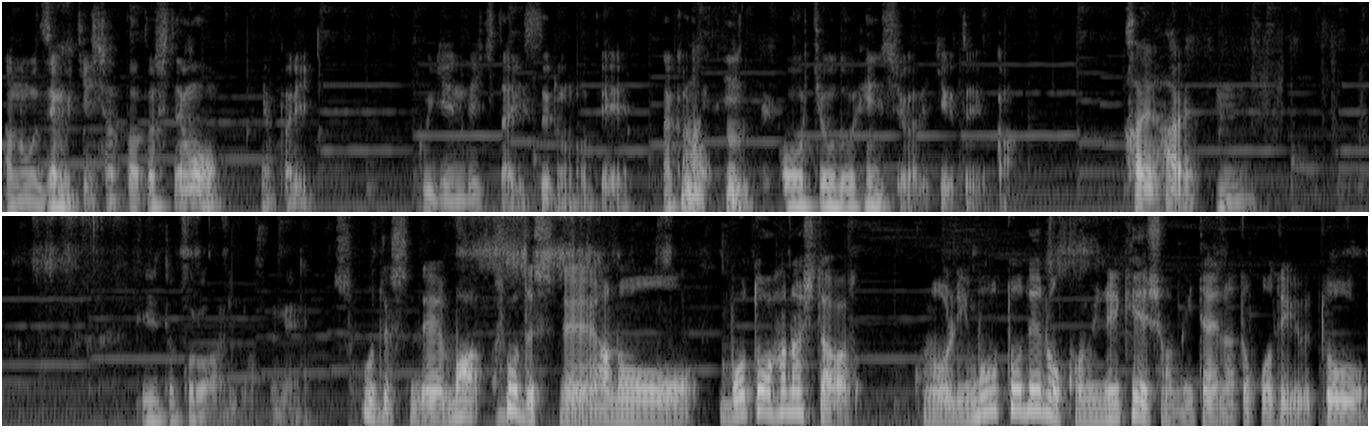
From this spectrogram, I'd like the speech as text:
あの全部消しちゃったとしても、やっぱり復元できたりするので、なんかこう共同編集ができるというか、はいはい。うん。っていうところはありますね。そうですね。まあそうですね。あの、冒頭話したこのリモートでのコミュニケーションみたいなところで言うと、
